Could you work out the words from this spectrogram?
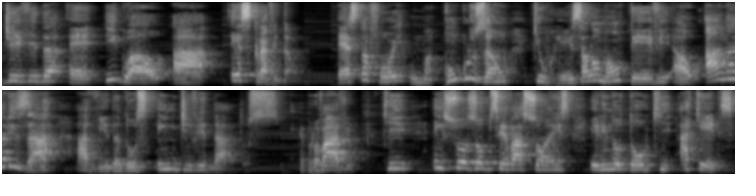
Dívida é igual a escravidão. Esta foi uma conclusão que o rei Salomão teve ao analisar a vida dos endividados. É provável que, em suas observações, ele notou que aqueles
